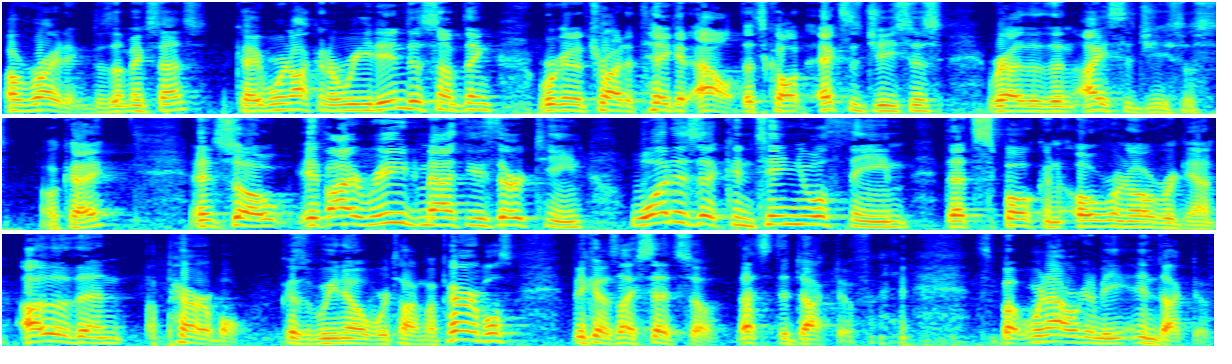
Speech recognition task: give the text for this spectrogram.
of writing. Does that make sense? Okay, we're not going to read into something, we're going to try to take it out. That's called exegesis rather than eisegesis, okay? And so, if I read Matthew 13, what is a continual theme that's spoken over and over again, other than a parable? Because we know we're talking about parables because I said so. That's deductive. but we're now we're going to be inductive.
